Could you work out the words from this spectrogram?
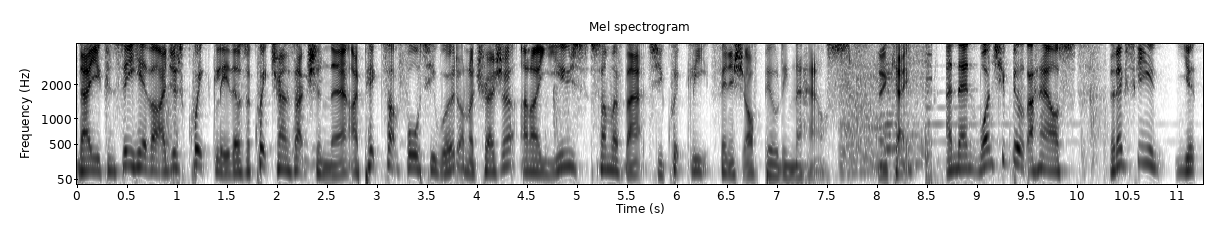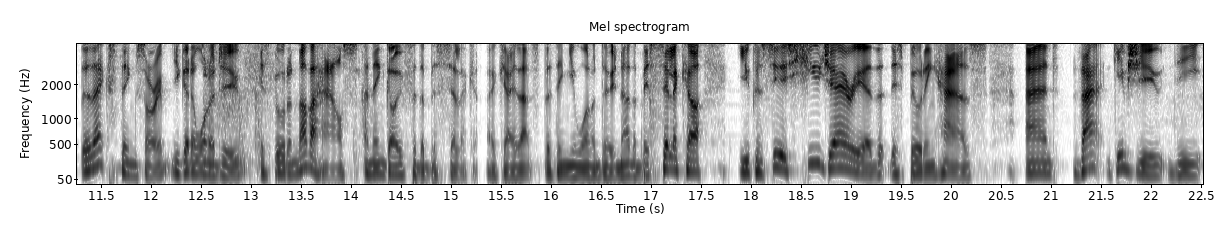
Now you can see here that I just quickly, there was a quick transaction there. I picked up 40 wood on a treasure and I used some of that to quickly finish off building the house. Okay. And then once you've built the house, the next thing, you, you, the next thing, sorry, you're going to want to do is build another house and then go for the basilica. Okay. That's the thing you want to do. Now the basilica, you can see this huge area that this building has and that gives you the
